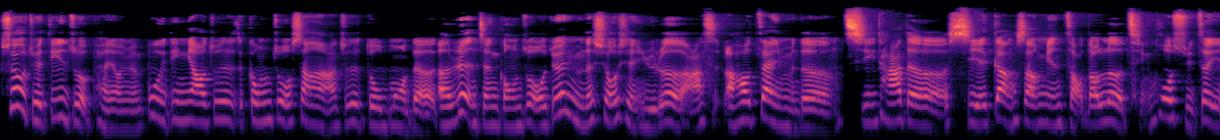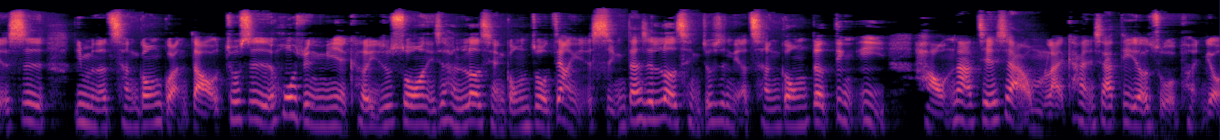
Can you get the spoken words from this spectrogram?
所以我觉得第一组的朋友，你们不一定要就是工作上啊，就是多么的呃认真工作，我觉得你们的休闲娱乐啊，然后在你们的其他的斜杠上面找到热情，或许这。也是你们的成功管道，就是或许你也可以，就是说你是很热情工作，这样也行。但是热情就是你的成功的定义。好，那接下来我们来看一下第二组的朋友。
